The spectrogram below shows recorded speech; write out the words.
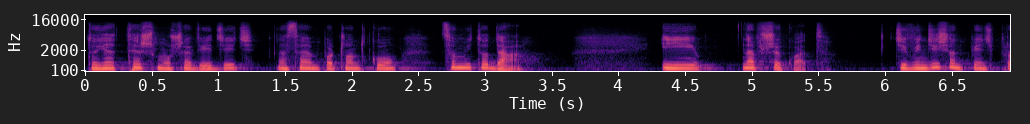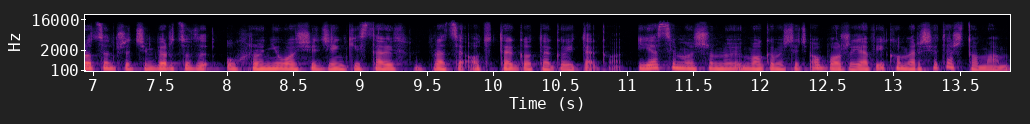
to ja też muszę wiedzieć na samym początku, co mi to da. I na przykład 95% przedsiębiorców uchroniło się dzięki stałej współpracy od tego, tego i tego. I ja sobie muszę, mogę myśleć, o Boże, ja w e-commerce też to mam,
